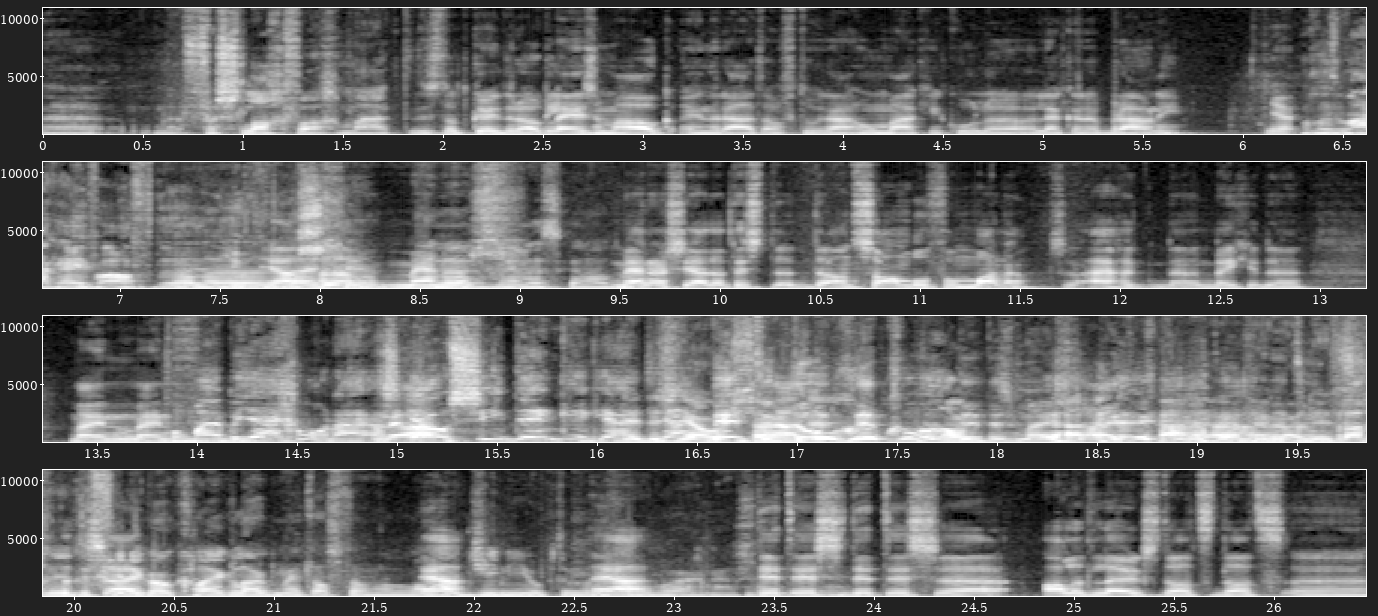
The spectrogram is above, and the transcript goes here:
eh, verslag van gemaakt. Dus dat kun je er ook lezen. Maar ook inderdaad af en toe, nou, hoe maak je een coole, lekkere brownie? Maar goed, maken even af. De, Dan, ja. Manners. Manners kan ook. Manners, ja, dat is de, de ensemble voor mannen. Dat is eigenlijk een beetje de... Mijn, mijn, Voor mij ben jij gewoon, als Ja. ik jou zie, denk ik, ja, Dit is jij jouw bent site. de doelgroep dit, gewoon. dit is mijn site. Ik vind, het- ik vind het een dit, prachtige dit vind ik ook gelijk leuk met als dan een Lamborghini op de Ja, staat. Dit is, dit is eh, al het leuks dat, dat eh,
